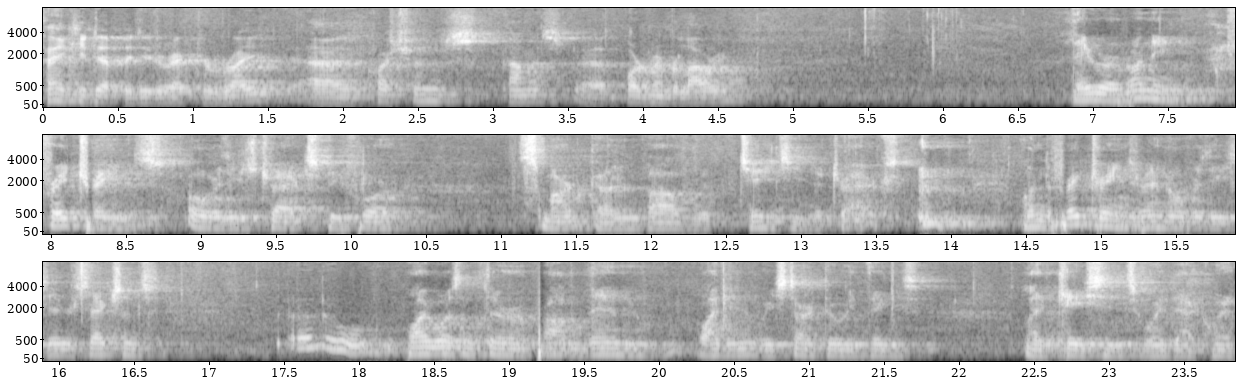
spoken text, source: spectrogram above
Thank you, Deputy Director Wright. Uh, Questions, comments? Uh, Board Member Lowry? They were running freight trains over these tracks before SMART got involved with changing the tracks. When the freight trains ran over these intersections, uh, why wasn't there a problem then? Why didn't we start doing things like casings way back when?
